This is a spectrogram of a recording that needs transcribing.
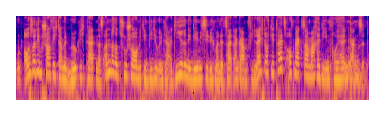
Und außerdem schaffe ich damit Möglichkeiten, dass andere Zuschauer mit dem Video interagieren, indem ich sie durch meine Zeitangaben vielleicht auf Details aufmerksam mache, die ihnen vorher entgangen sind.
